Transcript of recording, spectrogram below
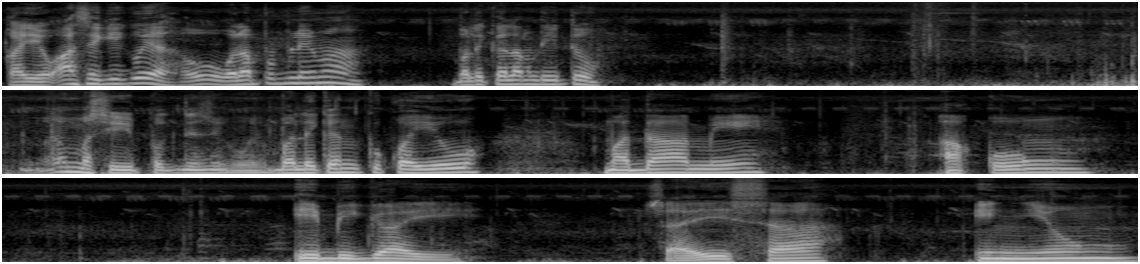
kayo. Ah, sige kuya. Oo, walang problema. Balik ka lang dito. Ah, masipag din si kuya. Balikan ko kayo. Madami akong ibigay sa isa inyong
